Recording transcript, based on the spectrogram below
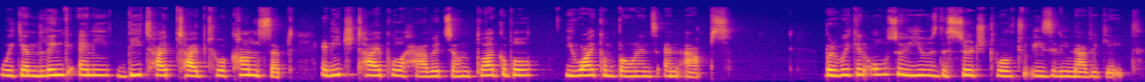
We can link any dtype type to a concept, and each type will have its own pluggable UI components and apps. But we can also use the search tool to easily navigate.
